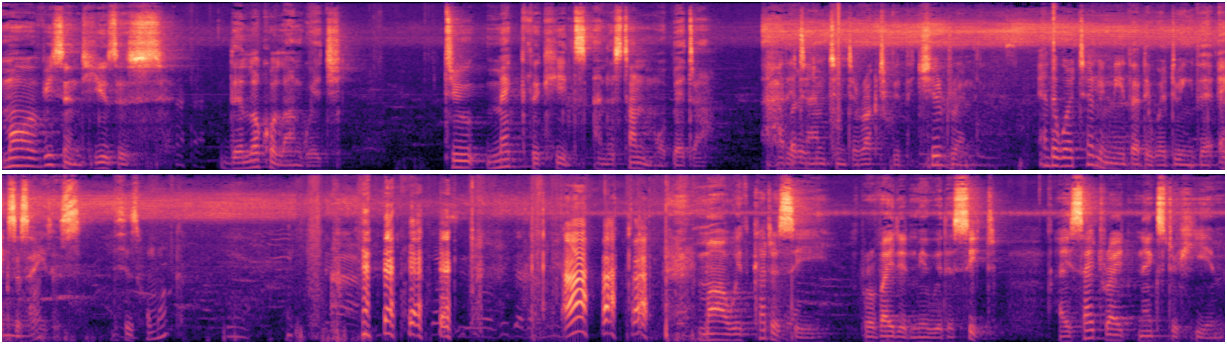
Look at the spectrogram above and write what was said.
Mawa Vincent uses the local language to make the kids understand more better. I had a time to interact with the children, and they were telling me that they were doing their exercises. This is homework? Ma, with courtesy, provided me with a seat. I sat right next to him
